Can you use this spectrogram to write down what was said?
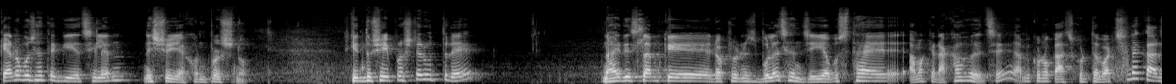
কেন বোঝাতে গিয়েছিলেন? নিশ্চয়ই এখন প্রশ্ন। কিন্তু সেই প্রশ্নের উত্তরে নাহিদ ইসলামকে ডক্টর ইউনুস বলেছেন যে, এই অবস্থায় আমাকে রাখা হয়েছে, আমি কোনো কাজ করতে পারছি না, কাজ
